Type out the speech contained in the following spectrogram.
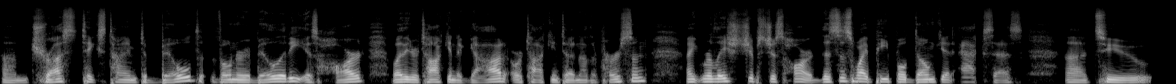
Um, trust takes time to build. Vulnerability is hard, whether you're talking to God or talking to another person. Like relationships just hard. This is why people don't get access uh, to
